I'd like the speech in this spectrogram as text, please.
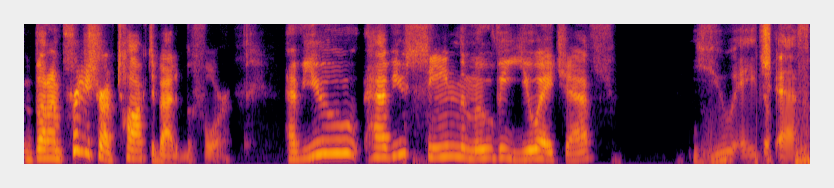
but I'm pretty sure I've talked about it before. Have you have you seen the movie UHF? UHF.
